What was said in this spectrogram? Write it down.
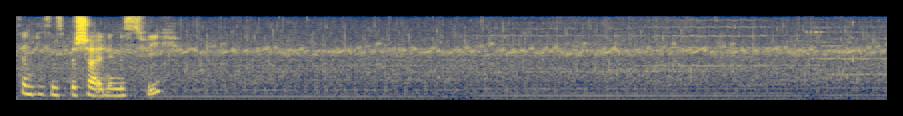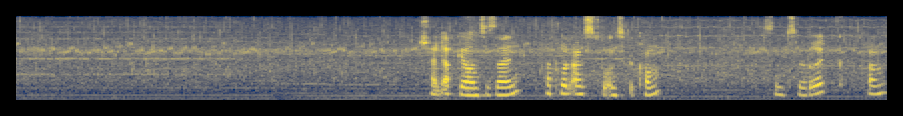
ist denn dieses bescheidene Mistviech? Scheint abgehauen zu sein. Hat wohl Angst vor uns bekommen. Sind zurück. Komm.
